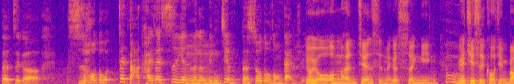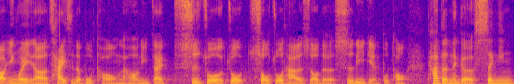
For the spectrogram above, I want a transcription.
的这个时候都在打开在试验的那个零件的时候都有这种感觉。有有，我们很坚持那个声音，因为其实口琴包因为呃材质的不同，然后你在施做做手做它的时候的施力点不同。它的那个声音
